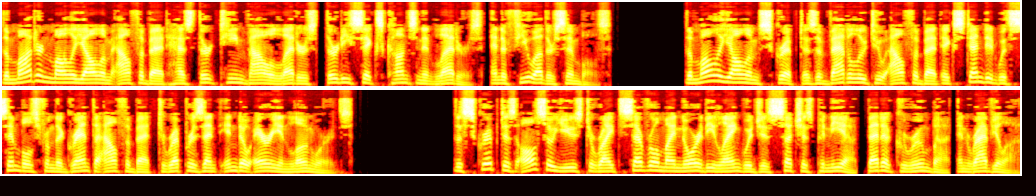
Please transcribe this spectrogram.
The modern Malayalam alphabet has 13 vowel letters, 36 consonant letters, and a few other symbols. The Malayalam script is a Vatteluttu alphabet extended with symbols from the Grantha alphabet to represent Indo-Aryan loanwords. The script is also used to write several minority languages such as Paniya, Betta Kurumba, and Ravula.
